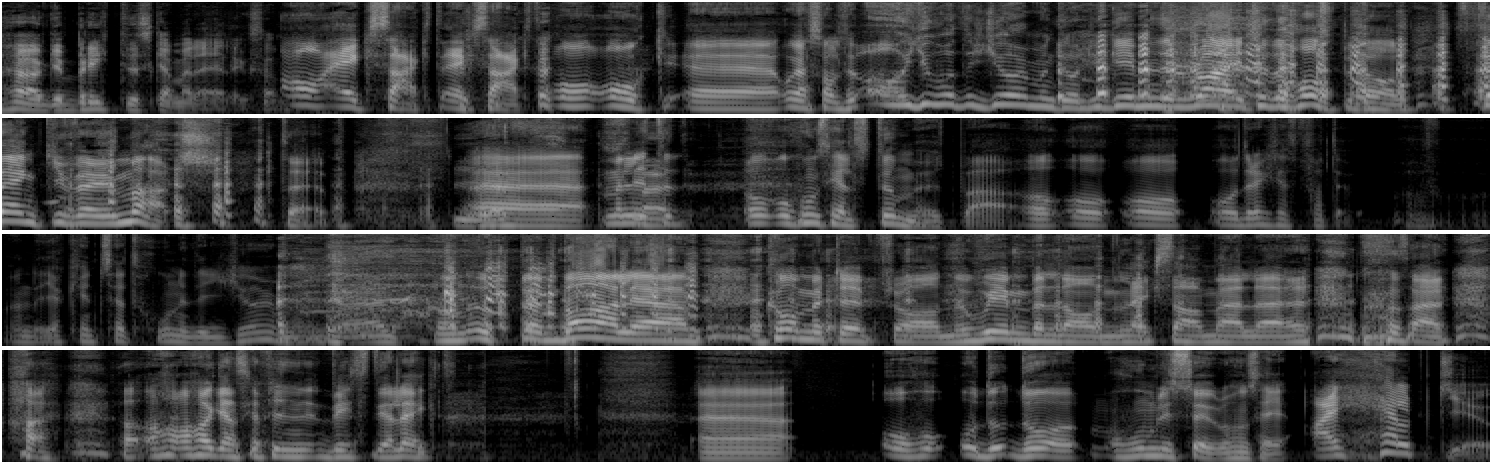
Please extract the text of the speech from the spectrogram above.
högerbrittiska med dig liksom. Ja, exakt, exakt. Och, och, eh, och jag sa typ Oh, you are the German girl, you gave me the ride to the hospital. Thank you very much. Typ. Eh, men lite, och, och hon ser helt stum ut bara. Och, och, och, och direkt efter fattade jag, kan inte säga att hon är the German girl. Hon uppenbarligen kommer typ från Wimbledon liksom eller så här, har, har ganska fin brittisk dialekt. Eh, och och då, då, hon blir sur och hon säger I helped you.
